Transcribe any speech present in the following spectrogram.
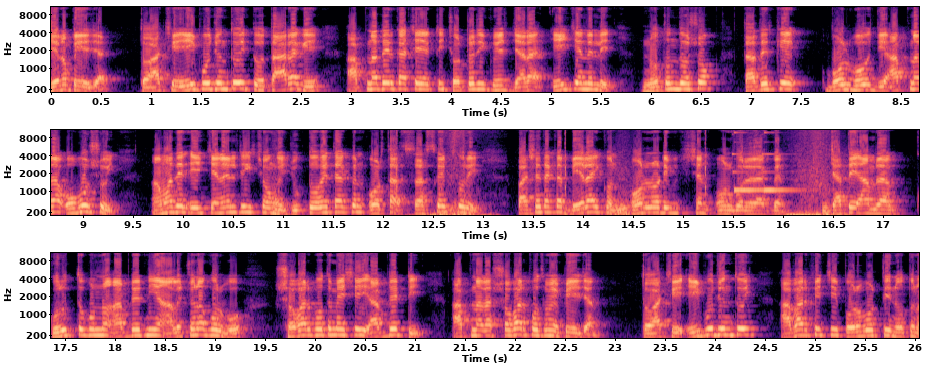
যেন পেয়ে যায়। তো আজকে এই পর্যন্তই। তো তার আগে আপনাদের কাছে একটি ছোট্ট রিকোয়েস্ট যারা এই চ্যানেলে নতুন দর্শক, তাদেরকে বলব যে আপনারা অবশ্যই আমাদের এই চ্যানেলটির সঙ্গে যুক্ত হয়ে থাকবেন, অর্থাৎ সাবস্ক্রাইব করে পাশে থাকা bell icon all notification on করে রাখবেন, যাতে আমরা গুরুত্বপূর্ণ আপডেট নিয়ে আলোচনা করব। সবার প্রথমে সেই আপডেটটি আপনারা সবার প্রথমে পেয়ে যান। তো আজকে এই পর্যন্তই, আবার ফিরছি পরবর্তী নতুন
